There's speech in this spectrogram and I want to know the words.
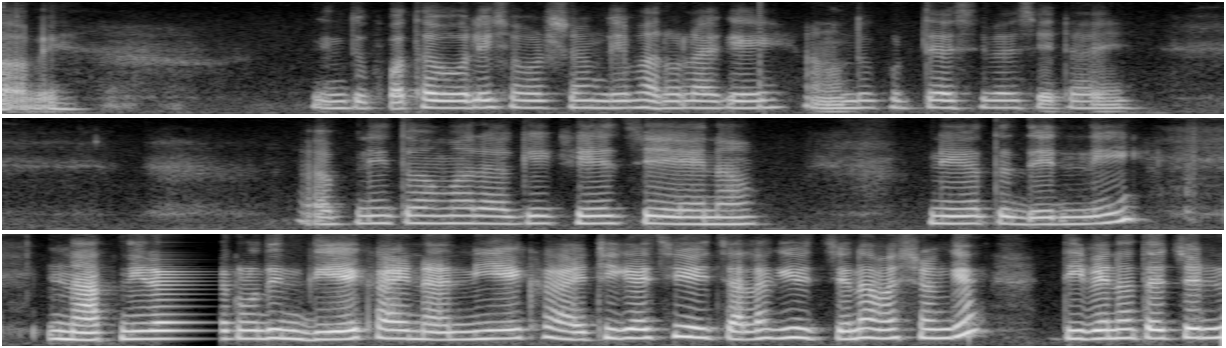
হবে। কিন্তু কথা বলেই সবার সঙ্গে ভালো লাগে, আনন্দ করতে আসি বা সেটাই। আপনি তো আমার আগে খেয়েছেন, আপনিও তো দেননি। নাতনিরা কোনোদিন দিয়ে খায় না, নিয়ে খায়, ঠিক আছে? চালাকি হচ্ছে না আমার সঙ্গে? দিবে না তার জন্য?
